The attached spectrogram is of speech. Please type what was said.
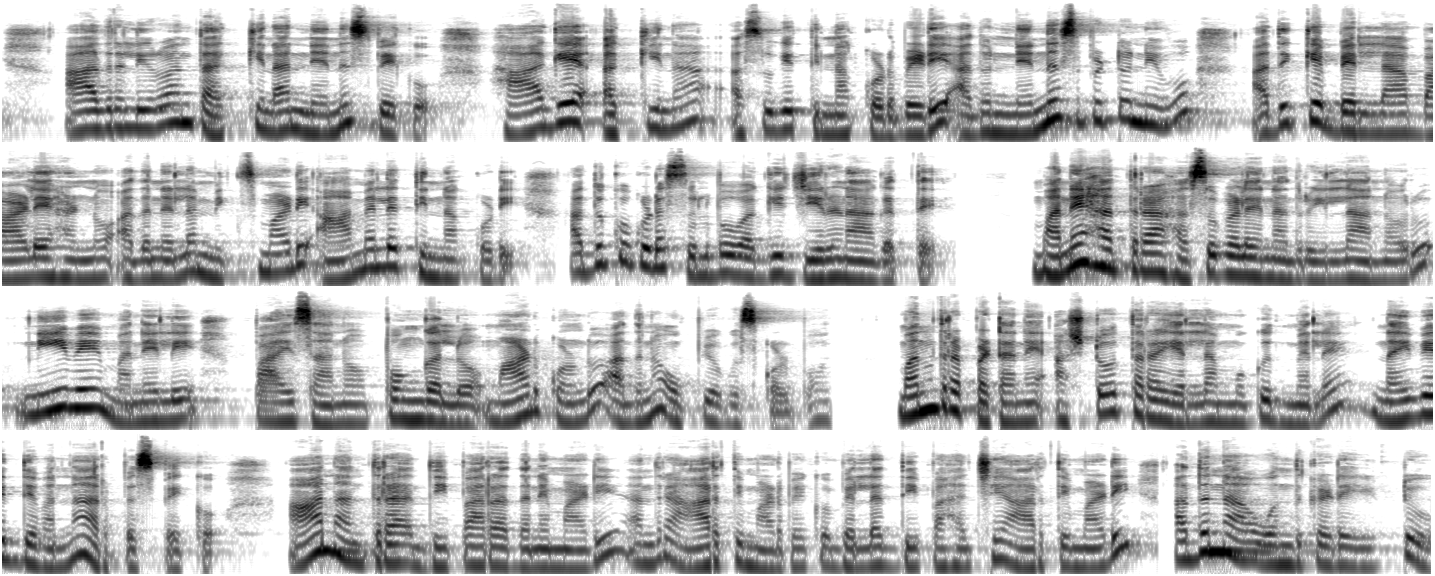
ಅದರಲ್ಲಿರುವಂಥ ಅಕ್ಕಿನ ನೆನೆಸ್ಬೇಕು. ಹಾಗೆ ಅಕ್ಕಿನ ಹಸುಗೆ ತಿನ್ನೋಕೆ ಕೊಡಬೇಡಿ. ಅದು ನೆನೆಸ್ಬಿಟ್ಟು ನೀವು ಅದಕ್ಕೆ ಬೆಲ್ಲ, ಬಾಳೆಹಣ್ಣು ಅದನ್ನೆಲ್ಲ ಮಿಕ್ಸ್ ಮಾಡಿ ಆಮೇಲೆ ತಿನ್ನೋಕೆ ಕೊಡಿ. ಅದಕ್ಕೂ ಕೂಡ ಸುಲಭವಾಗಿ ಜೀರ್ಣ ಆಗುತ್ತೆ. ಮನೆ ಹತ್ರ ಹಸುಗಳೇನಾದರೂ ಇಲ್ಲ ಅನ್ನೋರು ನೀವೇ ಮನೇಲಿ ಪಾಯಸನೋ ಪೊಂಗಲ್ಲೋ ಮಾಡಿಕೊಂಡು ಅದನ್ನು ಉಪಯೋಗಿಸ್ಕೊಳ್ಬೋದು. ಮಂತ್ರ ಪಠನೆ ಅಷ್ಟೋತ್ತರ ಎಲ್ಲ ಮುಗಿದ ಮೇಲೆ ನೈವೇದ್ಯವನ್ನು ಅರ್ಪಿಸಬೇಕು. ಆ ನಂತರ ದೀಪಾರಾಧನೆ ಮಾಡಿ, ಅಂದರೆ ಆರತಿ ಮಾಡಬೇಕು. ಬೆಲ್ಲದ ದೀಪ ಹಚ್ಚಿ ಆರತಿ ಮಾಡಿ ಅದನ್ನು ಒಂದು ಕಡೆ ಇಟ್ಟು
